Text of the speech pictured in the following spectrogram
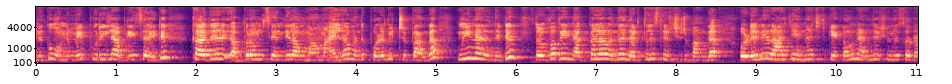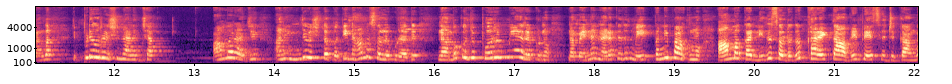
எனக்கு ஒன்றுமே புரியல அப்படின்னு சொல்லிட்டு கதிர் அப்புறம் செந்தில் அவங்க மாமா எல்லாம் வந்து புலம்பிட்டு இருப்பாங்க. மீனை இருந்துட்டு ரொம்பவே நக்கலாக வந்து அந்த இடத்துல சிரிச்சிட்டு இருப்பாங்க. உடனே ராஜா என்னாச்சுன்னு கேட்கவும் நடந்த விஷயம்னு சொல்கிறாங்க இப்படி ஒரு விஷயம் நடந்துச்சா ஆமா ராஜு இந்த விஷயத்த பற்றி நாம சொல்லக்கூடாது. நாம் கொஞ்சம் பொறுமையாக இருக்கணும். நம்ம என்ன நடக்குதுன்னு வெயிட் பண்ணி பார்க்கணும். ஆமாக்கா நீங்கள் சொல்கிறதும் கரெக்ட் தான் அப்படின்னு பேசிட்டு இருக்காங்க.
